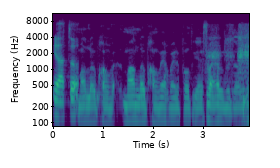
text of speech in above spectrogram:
Ja, toch. Man loopt gewoon, man loopt gewoon weg bij de podcast. Waar hebben we het over?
